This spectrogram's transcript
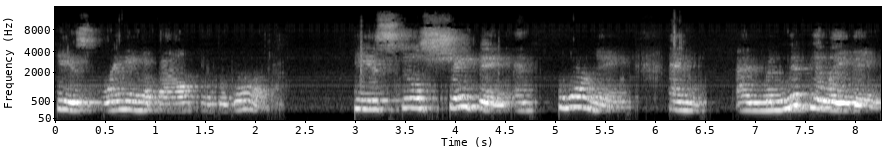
he is bringing about in the world. He is still shaping and forming and, and manipulating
